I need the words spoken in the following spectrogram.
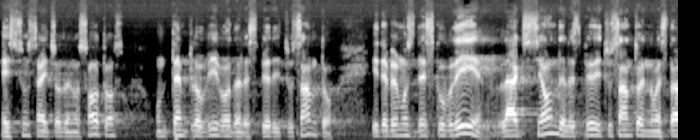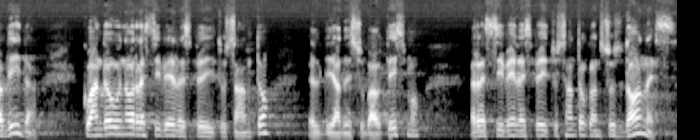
Jesús ha hecho de nosotros un templo vivo del Espíritu Santo y debemos descubrir la acción del Espíritu Santo en nuestra vida. Cuando uno recibe el Espíritu Santo, el día de su bautismo, recibe el Espíritu Santo con sus dones,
